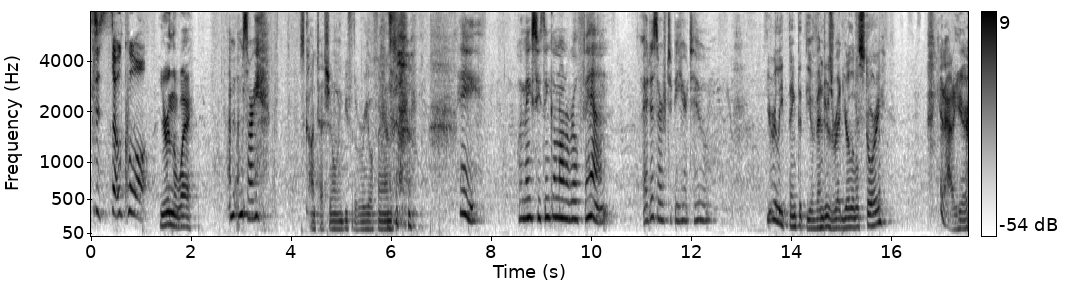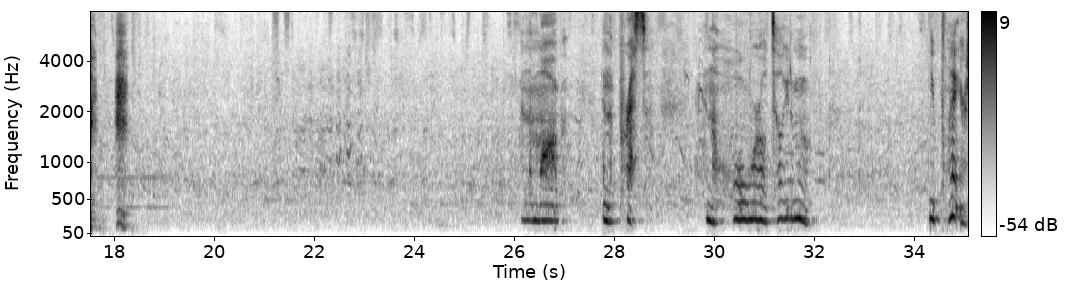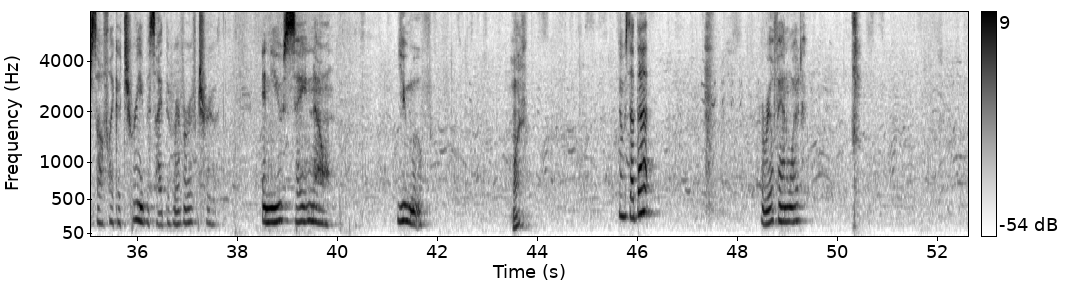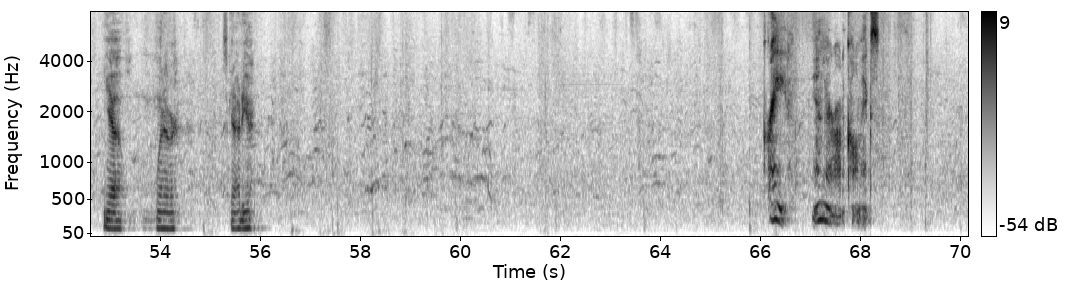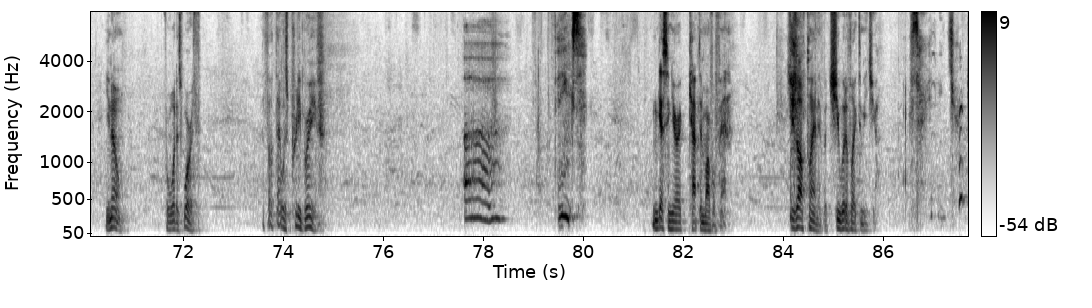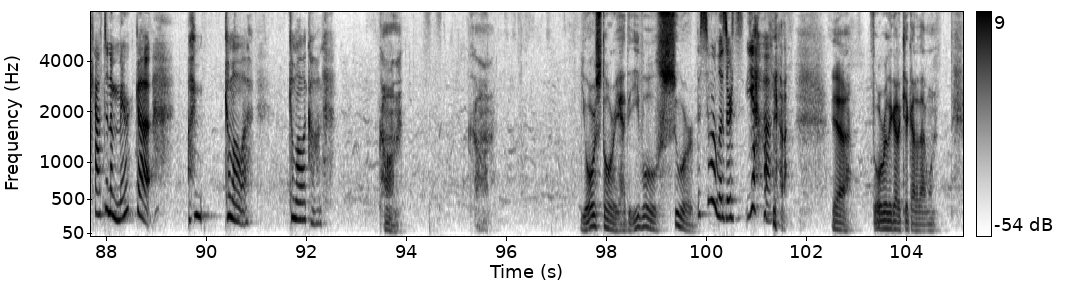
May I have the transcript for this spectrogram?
This is so cool. You're in the way. I'm, I'm sorry. This contest should only be for the real fans. Hey, what makes you think I'm not a real fan? I deserve to be here too. you really think that the Avengers read your little story? Get out of here. When the mob and the press and the whole world tell you to move, you plant yourself like a tree beside the river of truth. And you say no. You move. What? Who said that? A real fan would. Yeah, whatever. Let's get out of here. Great. And they're out of comics. You know, for what it's worth, I thought that was pretty brave. Uh. Thanks. I'm guessing you're a Captain Marvel fan. She's off planet, but she would have liked to meet you. Sorry, you're Captain America. I'm Kamala. Kamala Khan. Khan. Khan. Your story had the evil sewer. The sewer lizards, yeah. Yeah. Yeah. Thor really got a kick out of that one.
